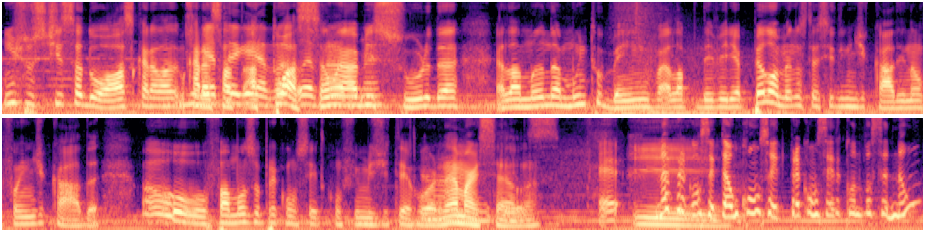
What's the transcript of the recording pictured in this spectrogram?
injustiça do Oscar, ela, cara, essa atuação é levado, né? absurda, ela manda muito bem, ela deveria pelo menos ter sido indicada e não foi indicada. O famoso preconceito com filmes de terror, Ai, né, Marcela? Deus. É, E- Não é preconceito, é um conceito. Preconceito é quando você não,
